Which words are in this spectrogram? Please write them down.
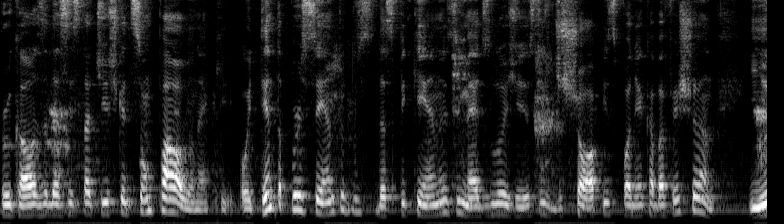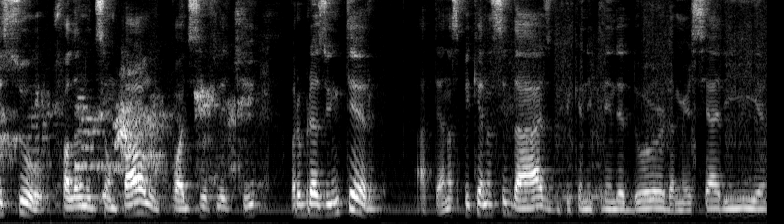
por causa dessa estatística de São Paulo, né, que 80% dos, das pequenas e médias lojistas de shoppings podem acabar fechando. E isso, falando de São Paulo, pode se refletir para o Brasil inteiro, até nas pequenas cidades, do pequeno empreendedor, da mercearia,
